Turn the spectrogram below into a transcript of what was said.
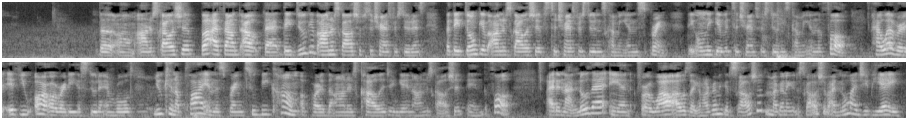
the um, honor scholarship, but I found out that they do give honor scholarships to transfer students, but they don't give honor scholarships to transfer students coming in the spring. They only give it to transfer students coming in the fall. However, if you are already a student enrolled, you can apply in the spring to become a part of the honors college and get an honor scholarship in the fall. I did not know that, and for a while I was like, Am I gonna get a scholarship? Am I gonna get a scholarship? I know my GPA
